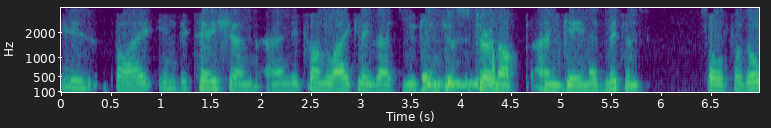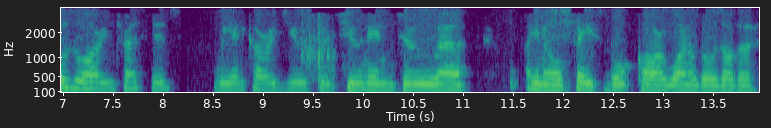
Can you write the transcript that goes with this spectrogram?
is by invitation and it's unlikely that you can just turn up and gain admittance. So for those who are interested, we encourage you to tune in to, uh, you know, Facebook or one of those other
